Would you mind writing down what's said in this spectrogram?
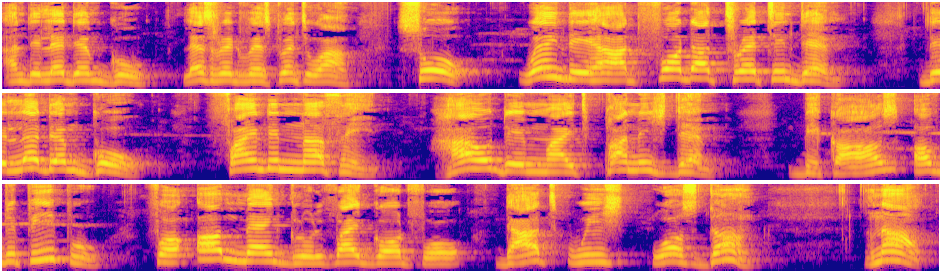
and they let them go. Let's read verse 21. So when they had further threatened them, they let them go, finding nothing how they might punish them because of the people. For all men glorify God for that which was done. Now,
